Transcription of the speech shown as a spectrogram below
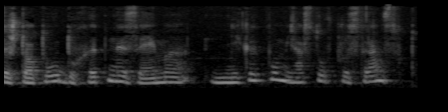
Защото духът не заема никакво място в пространството.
